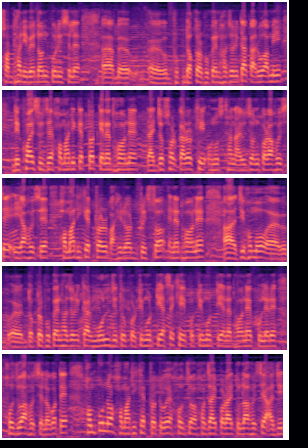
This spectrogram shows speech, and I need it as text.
শ্ৰদ্ধা নিবেদন কৰিছিলে ডক্টৰ ভূপেন হাজৰিকাক আৰু আমি দেখুৱাইছোঁ যে সমাধি ক্ষেত্ৰত কেনেধৰণে ৰাজ্য চৰকাৰৰ সেই অনুষ্ঠান আয়োজন কৰা হৈছে এয়া হৈছে সমাধি ক্ষেত্ৰৰ বাহিৰৰ দৃশ্য। এনেধৰণে যিসমূহ ডক্টৰ ভূপেন হাজৰিকাৰ মূল যিটো প্ৰতিমূৰ্তি আছে সেই প্ৰতিমূৰ্তি এনেধৰণে ফুলেৰে সজোৱা হৈছে। লগতে সম্পূৰ্ণ সমাধি ক্ষেত্ৰটোৱে সজাই পৰাই তোলা হৈছে আজিৰ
